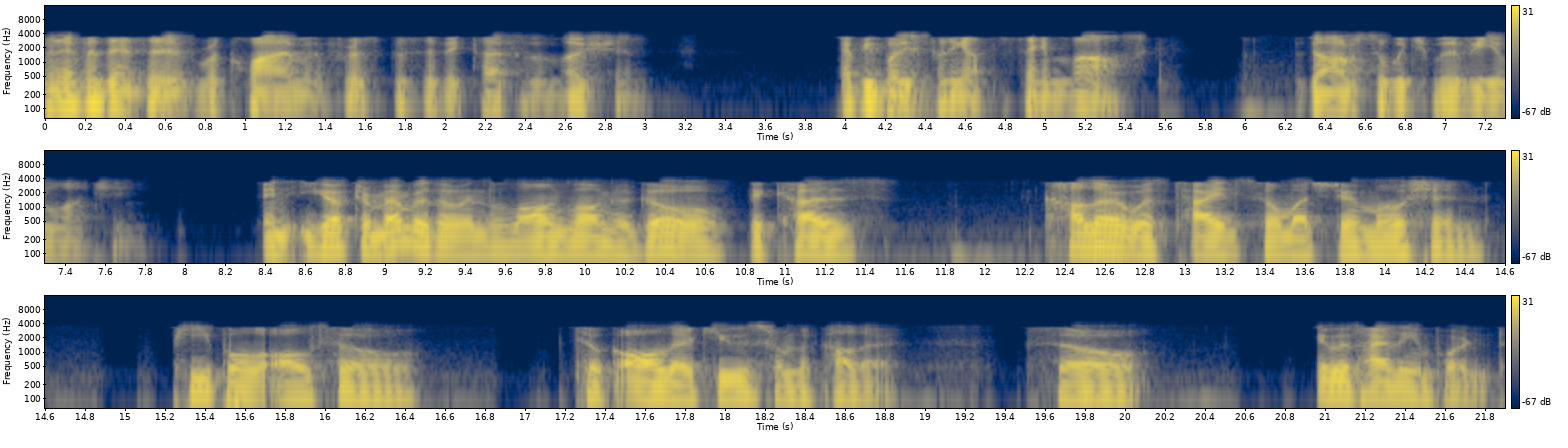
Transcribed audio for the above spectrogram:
whenever there's a requirement for a specific type of emotion, everybody's putting up the same mask, regardless of which movie you're watching. And you have to remember, though, in the long, long ago, because color was tied so much to emotion, people also took all their cues from the color. So it was highly important.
